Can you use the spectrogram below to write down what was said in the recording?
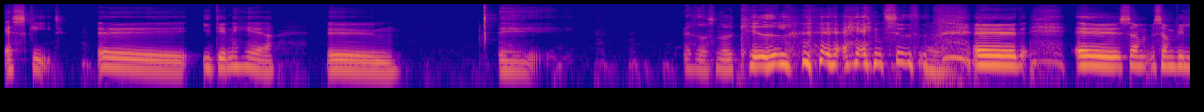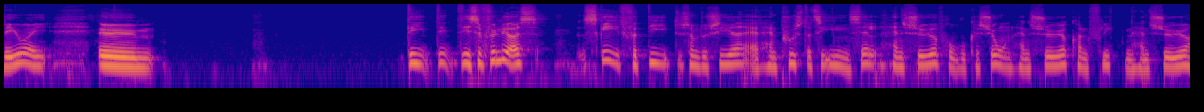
er sket øh, i denne her øh, øh, hvad hedder sådan noget, kedel af en tid, mm. øh, øh, som, som vi lever i. Øh, det, det, det er selvfølgelig også sket, fordi, som du siger, at han puster til ilden selv. Han søger provokation, han søger konflikten, han søger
